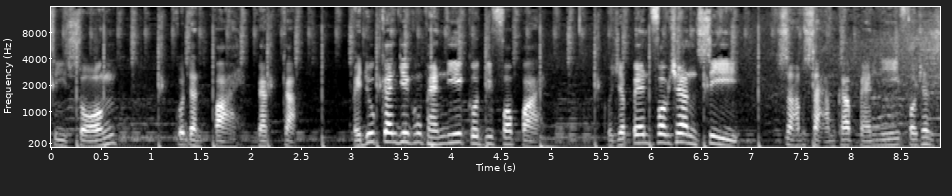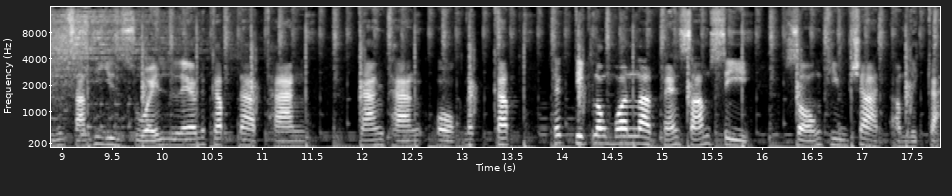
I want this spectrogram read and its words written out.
4 2 กดดันปลายแบ็กกลับ ไปดูการยืนของแผนนี้กด default ปลายก็จะเป็นฟอร์ชั่น 4 3 3 ครับแผนนี้ฟอร์ชั่น4 3 ที่ยืนสวยแล้วนะครับหน้าทางกลางทางออกนะครับแทคติกลองบอลลาดแผน 3 4 2 ทีมชาติอเมริกา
